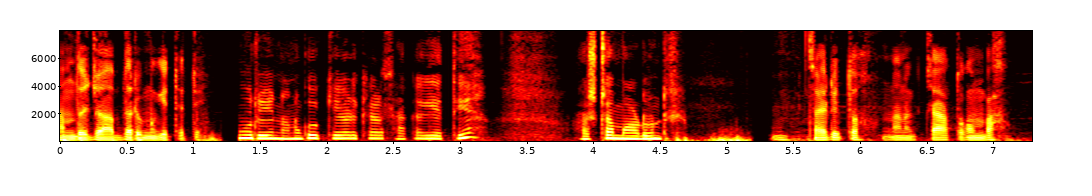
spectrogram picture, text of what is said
ನಮ್ಮದು ಜವಾಬ್ದಾರಿ ಮುಗಿತೈತಿ. ಹ್ಞೂ ರೀ ನನಗೂ ಕೇಳಿ ಕೇಳಿ ಸಾಕಾಗೈತಿ. ಅಷ್ಟ ಮಾಡೋಣ್ರಿ. ಹ್ಞೂ ಸರಿತು ನನಗೆ ಚಾ ತೊಗೊಂಬಾ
